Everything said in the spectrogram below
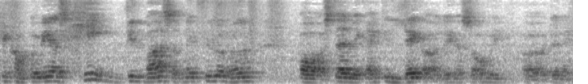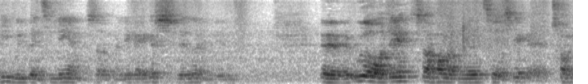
kan komprimeres helt vildt meget, så den ikke fylder noget og stadigvæk rigtig lækker at ligge og sove i, og den er helt vildt ventilerende, så man ligger ikke og sveder ind i den. Øh, Udover det, så holder den ned til cirka 12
